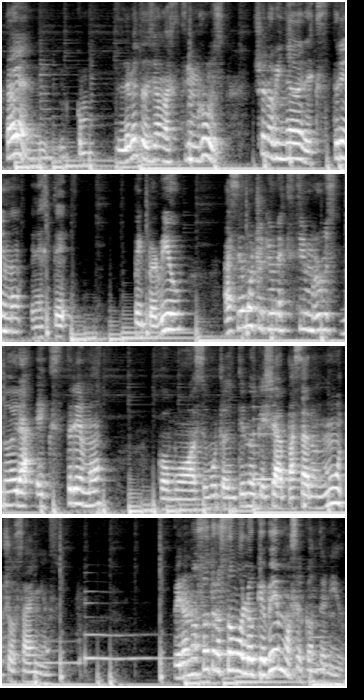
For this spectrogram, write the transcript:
Está bien, el evento se llama Extreme Rules. Yo no vi nada de extremo en este pay-per-view. Hace mucho que un Extreme Rules no era extremo. Como hace mucho, entiendo que ya pasaron muchos años. Pero nosotros somos lo que vemos el contenido.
